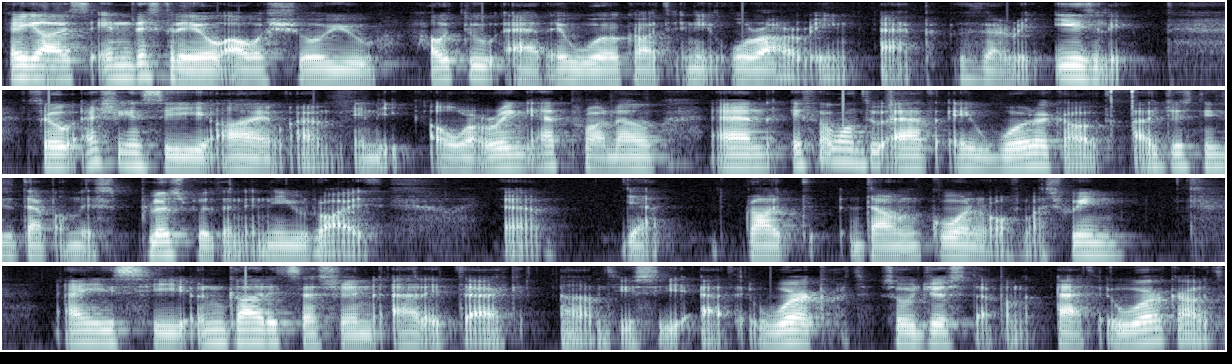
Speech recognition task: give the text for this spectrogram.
Hey guys, in this video I will show you how to add a workout in the Oura Ring app very easily. So as you can see, I'm, I'm in the Oura Ring app right now and if I want to add a workout, I just need to tap on this plus button in the right, uh, yeah, right down corner of my screen and you see unguided session, add a tag and you see add a workout. So just tap on add a workout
